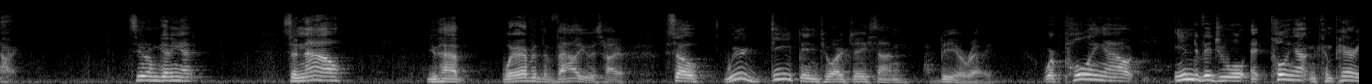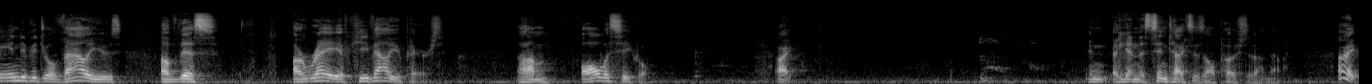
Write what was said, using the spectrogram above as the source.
All right. See what I'm getting at? So now you have wherever the value is higher. So we're deep into our JSON B array. We're pulling out individual, pulling out and comparing individual values of this array of key value pairs, um, all with SQL. All right. And again, the syntax is all posted on that one. All right.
